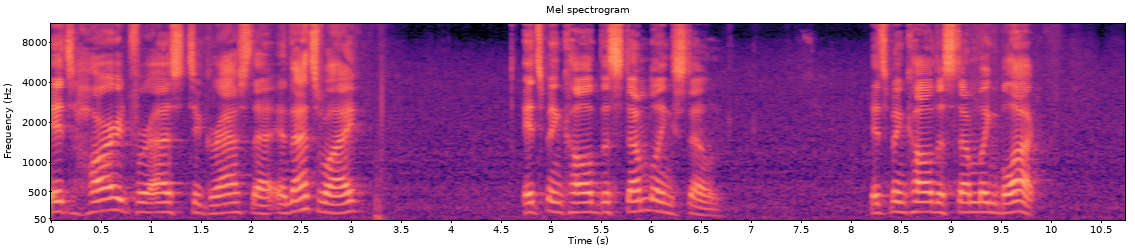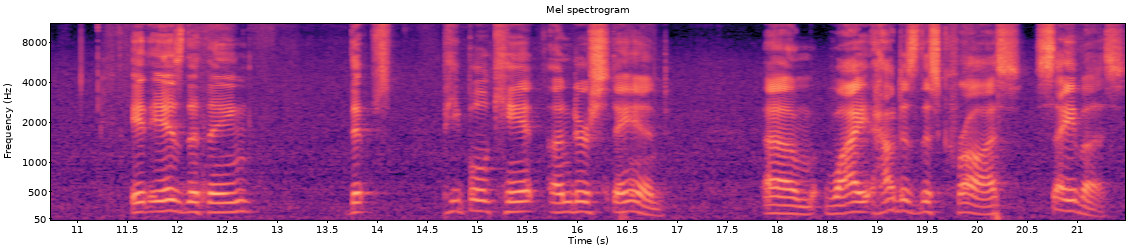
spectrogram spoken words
it's hard for us to grasp that. And that's why it's been called the stumbling stone. It's been called the stumbling block. It is the thing that people can't understand. Um, why? How does this cross save us?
